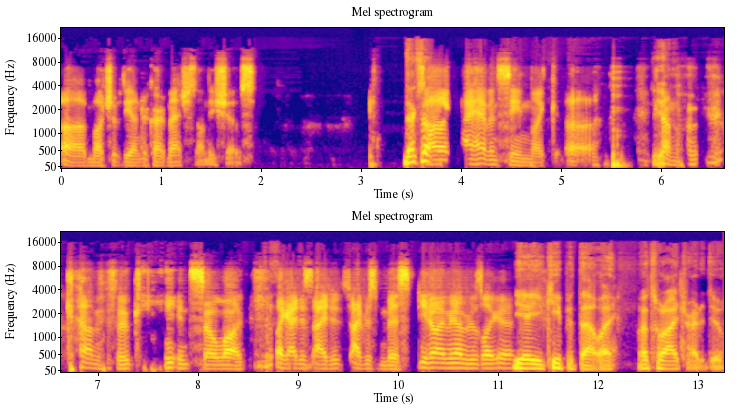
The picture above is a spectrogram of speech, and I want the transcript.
uh, much of the undercard matches on these shows. Next so up, I, like, I haven't seen like uh, yeah. Kamifuku in so long. Like I just, I just, I just missed. You know, what I mean, I'm just like, uh, yeah, you keep it that way. That's what I try to do.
